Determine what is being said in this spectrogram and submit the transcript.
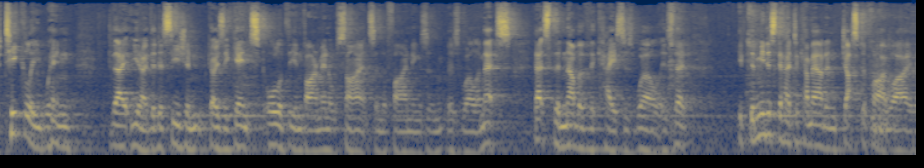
particularly when they, you know, the decision goes against all of the environmental science and the findings as well. And that's, that's the nub of the case as well, is that if the minister had to come out and justify why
